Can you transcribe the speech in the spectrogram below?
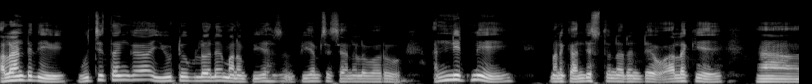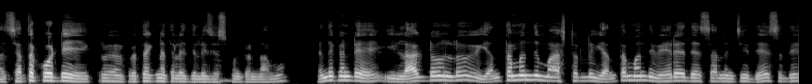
అలాంటిది ఉచితంగా యూట్యూబ్లోనే మనం పిఎస్ పిఎంసీ ఛానల్ వారు అన్నిటినీ మనకి అందిస్తున్నారంటే వాళ్ళకి శతకోటి కృ- కృతజ్ఞతలు తెలియజేసుకుంటున్నాము. ఎందుకంటే ఈ లాక్డౌన్లో ఎంతమంది మాస్టర్లు ఎంతమంది వేరే దేశాల నుంచి దేశ దే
